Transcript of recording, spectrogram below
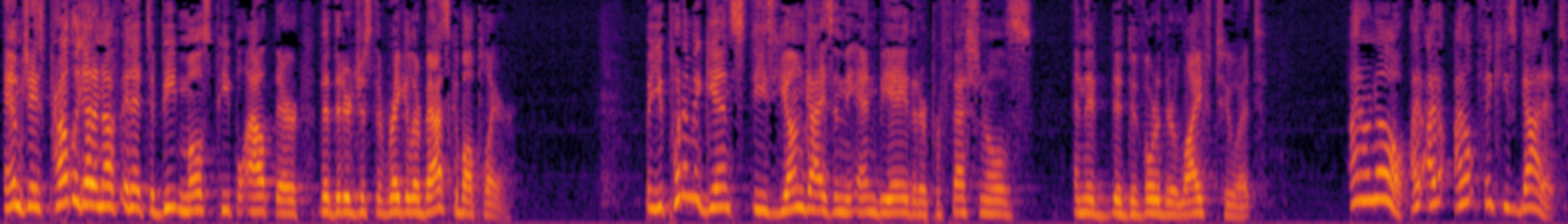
MJ's probably got enough in it to beat most people out there that, that are just the regular basketball player. But you put him against these young guys in the NBA that are professionals and they've, they've devoted their life to it. I don't know. I, I, don't, I don't think he's got it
